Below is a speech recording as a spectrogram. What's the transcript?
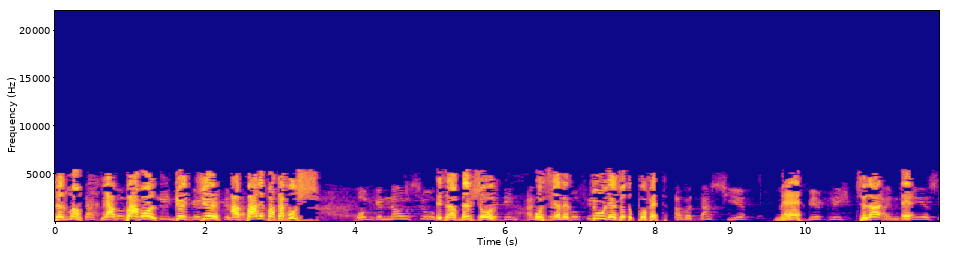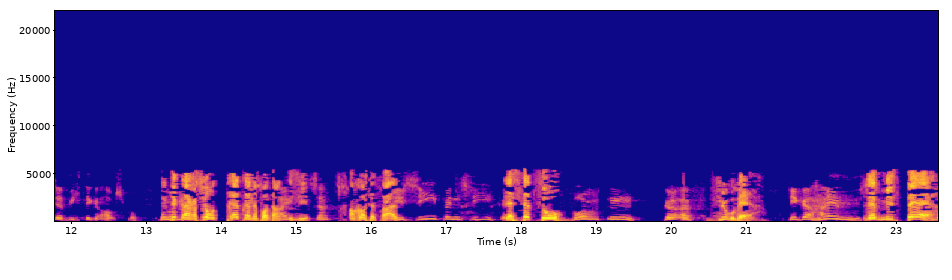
seulement la parole que Dieu a parlé par sa bouche. Et c'est la même chose aussi avec tous les autres prophètes. Mais cela est une déclaration très très importante ici. Encore cette phrase. Les sept sceaux furent ouverts. Les mystères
